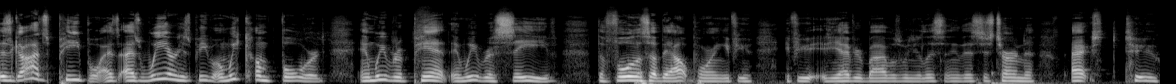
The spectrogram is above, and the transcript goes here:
as God's people, as as we are His people, and we come forward and we repent and we receive the fullness of the outpouring. If you if you if you have your Bibles when you're listening to this, just turn to Acts two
